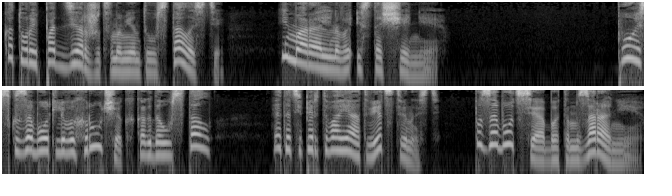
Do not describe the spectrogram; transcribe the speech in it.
который поддержит в моменты усталости и морального истощения. Поиск заботливых ручек, когда устал, это теперь твоя ответственность. Позаботься об этом заранее.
